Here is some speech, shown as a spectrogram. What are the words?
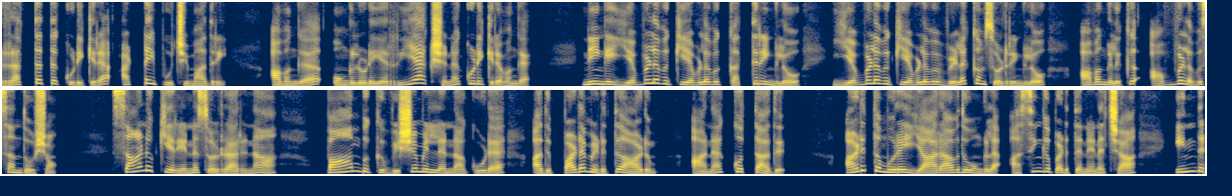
ரத்தத்தை குடிக்கிற அட்டைப்பூச்சி மாதிரி. அவங்க உங்களுடைய ரியாக்ஷனை குடிக்கிறவங்க. நீங்க எவ்வளவுக்கு எவ்வளவு கத்துறீங்களோ எவ்வளவுக்கு எவ்வளவு விளக்கம் சொல்றீங்களோ அவங்களுக்கு அவ்வளவு சந்தோஷம். சாணுக்கியர் என்ன சொல்றாருன்னா பாம்புக்கு விஷமில்லன்னா கூட அது படம் எடுத்து ஆடும் ஆனா கொத்தாது. அடுத்த முறை யாராவது உங்கள அசிங்கப்படுத்த நினைச்சா இந்த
